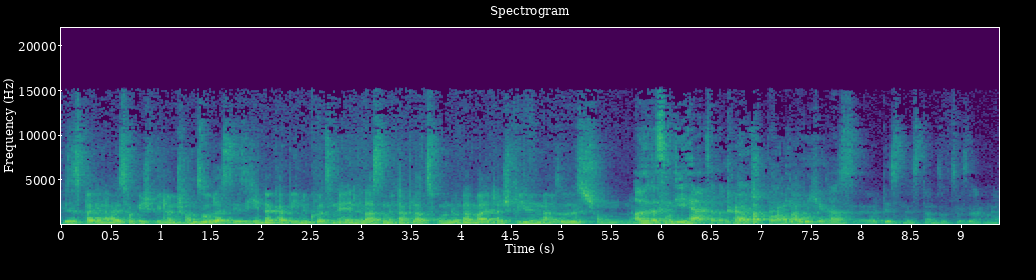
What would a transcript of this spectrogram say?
Ist es bei den Eishockeyspielern schon so, dass die sich in der Kabine kurz nähen lassen mit einer Platzwunde und dann weiterspielen? Also das ist schon also das sind die härteren Körper, körperlicheres ja? Äh, Business dann sozusagen. Ja.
